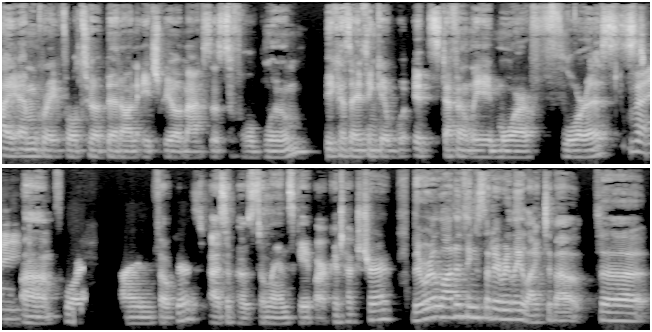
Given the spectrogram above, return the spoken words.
I am grateful to have been on HBO Max's Full Bloom because I think it it's definitely more florist, right. um, florist design focused as opposed to landscape architecture. There were a lot of things that I really liked about the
